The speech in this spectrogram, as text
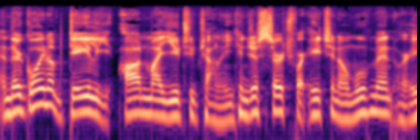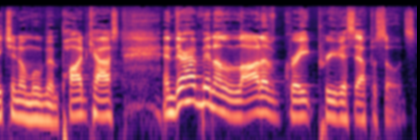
and they're going up daily on my YouTube channel. You can just search for HNL Movement or HNL Movement Podcast. And there have been a lot of great previous episodes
